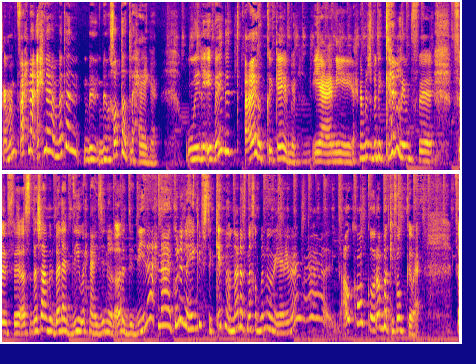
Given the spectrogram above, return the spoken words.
تمام؟ فإحنا إحنا عامة بنخطط لحاجة. ولإبادة عرق كامل. يعني إحنا مش بنتكلم في في في أصل ده شعب البلد دي وإحنا عايزين الأرض دي. لا إحنا كل اللي هيجي في سكتنا ونعرف ناخد منه يعني عوك عوك وربك يفك بقى. ف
